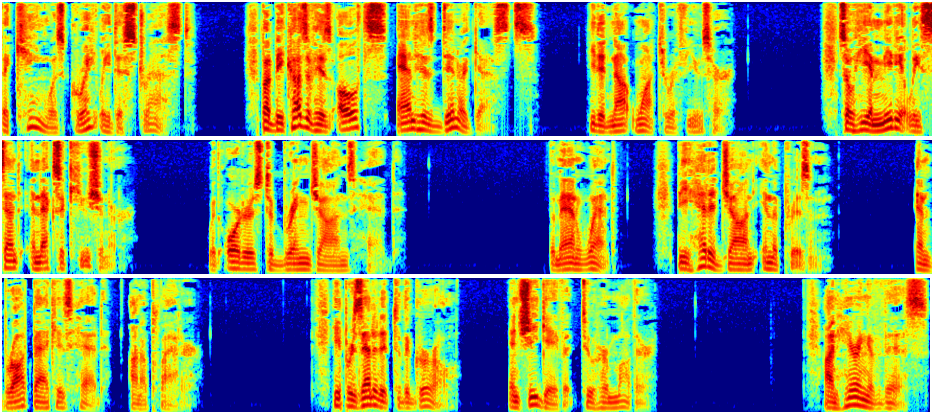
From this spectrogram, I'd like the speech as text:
The king was greatly distressed but because of his oaths and his dinner guests he did not want to refuse her. So he immediately sent an executioner with orders to bring john's head. The man went beheaded john in the prison and brought back his head on a platter. He presented it to the girl and she gave it to her mother. On hearing of this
